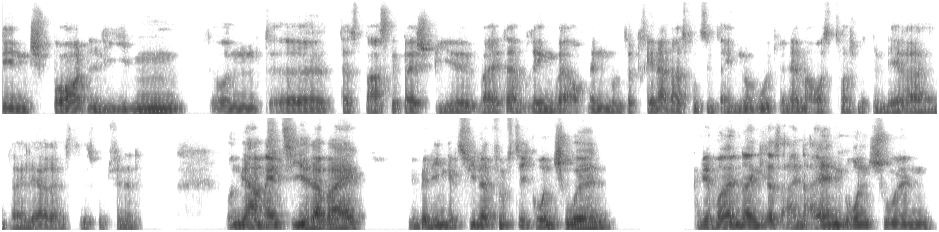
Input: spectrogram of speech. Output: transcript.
den Sport lieben und äh, das Basketballspiel weiterbringen, weil auch wenn unser Trainer da ist, funktioniert es eigentlich nur gut, wenn er im Austausch mit einem Lehrer, einer Lehrerin ist, die das gut findet. Und wir haben ein Ziel dabei. In Berlin gibt es 450 Grundschulen. Wir wollen eigentlich, dass an allen Grundschulen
